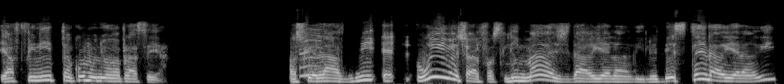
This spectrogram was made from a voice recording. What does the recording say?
il a fini tant qu'on nous remplacé. Parce que l'avenir, oui, M. Alphonse, l'image d'Ariel Henry, le destin d'Ariel Henry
